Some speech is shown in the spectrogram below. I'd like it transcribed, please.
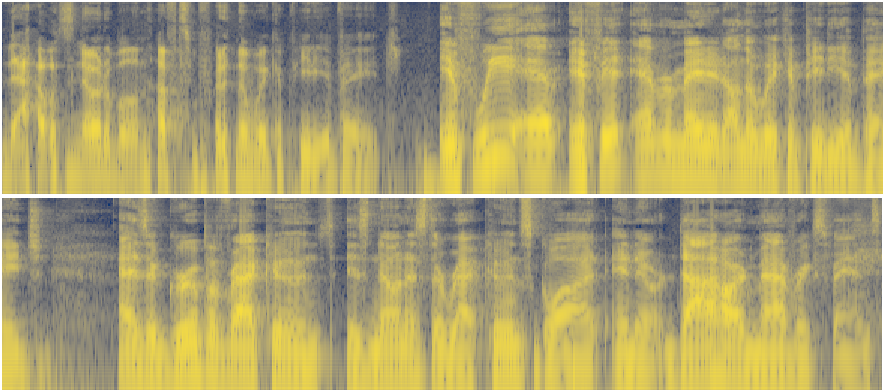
that was notable enough to put in the Wikipedia page. If we if it ever made it on the Wikipedia page as a group of raccoons is known as the Raccoon Squad and are diehard Mavericks fans,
